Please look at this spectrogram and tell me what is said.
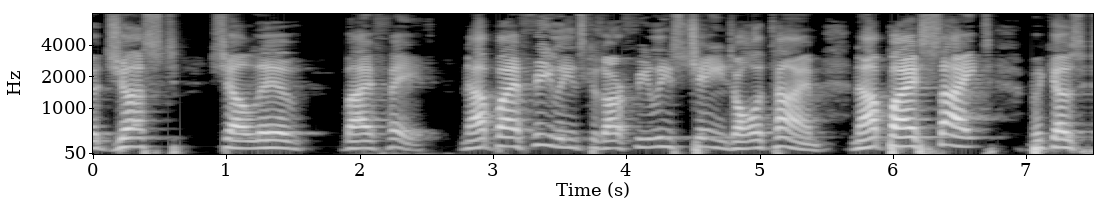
The just shall live by faith. Not by feelings, because our feelings change all the time. Not by sight, because,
